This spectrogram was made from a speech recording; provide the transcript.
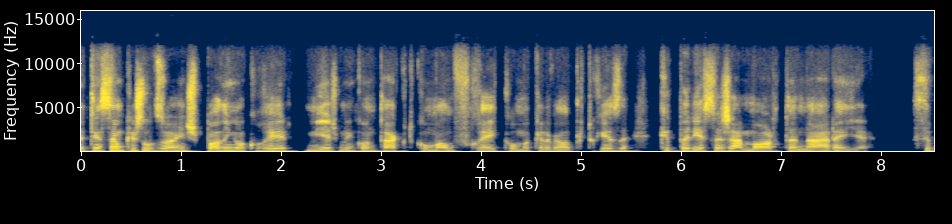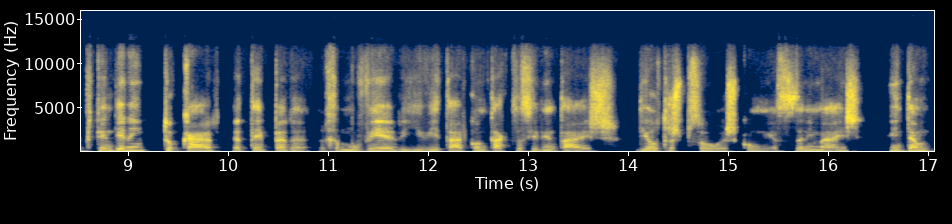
Atenção que as lesões podem ocorrer mesmo em contacto com uma alforreca ou uma caravela portuguesa que pareça já morta na areia. Se pretenderem tocar, até para remover e evitar contactos acidentais de outras pessoas com esses animais, então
